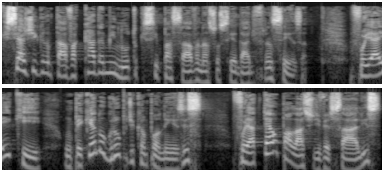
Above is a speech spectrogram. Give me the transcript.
que se agigantava a cada minuto que se passava na sociedade francesa. Foi aí que um pequeno grupo de camponeses foi até o Palácio de Versalhes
